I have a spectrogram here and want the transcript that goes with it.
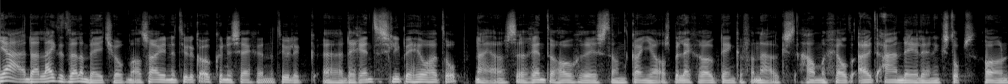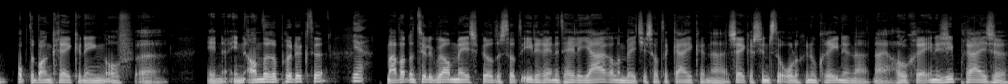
Ja, daar lijkt het wel een beetje op. Maar al zou je natuurlijk ook kunnen zeggen, natuurlijk, uh, de rente sliepen heel hard op. Nou ja, als de rente hoger is, dan kan je als belegger ook denken van, nou, ik haal mijn geld uit aandelen en ik stop het gewoon op de bankrekening of uh, in, in andere producten. Ja. Maar wat natuurlijk wel meespeelt, is dat iedereen het hele jaar al een beetje zat te kijken naar, zeker sinds de oorlog in Oekraïne, naar nou hogere energieprijzen.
